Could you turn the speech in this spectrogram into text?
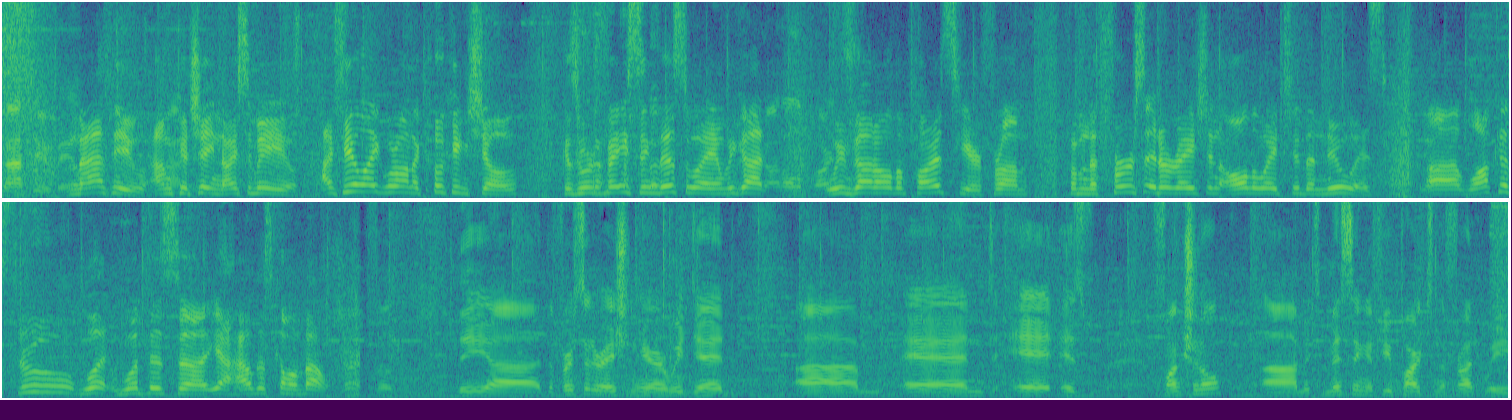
Matthew. Bailey. Matthew. I'm Keqing. Nice to meet you. I feel like we're on a cooking show because we're facing this way and we got, got all the parts. we've got all the parts here from from the first iteration all the way to the newest. Uh, walk us through what what this uh, yeah how this come about. So the uh, the first iteration here we did, um, and it is functional. Um, it's missing a few parts in the front. We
